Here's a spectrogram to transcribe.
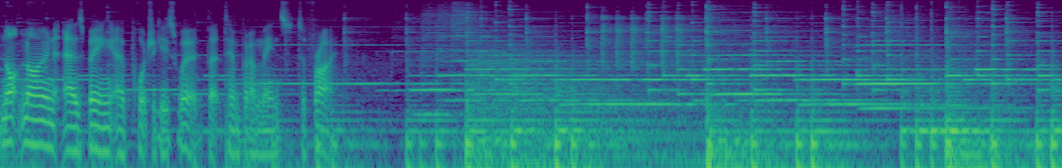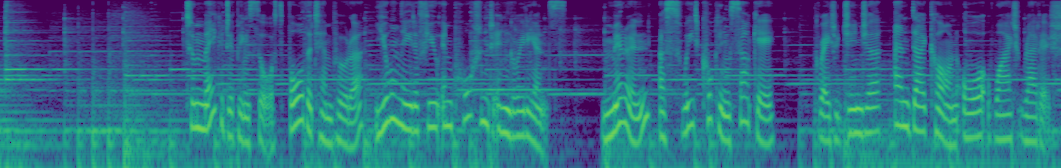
not known as being a Portuguese word, but tempura means to fry. To make a dipping sauce for the tempura, you will need a few important ingredients. Mirin, a sweet cooking sake, grated ginger, and daikon or white radish.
